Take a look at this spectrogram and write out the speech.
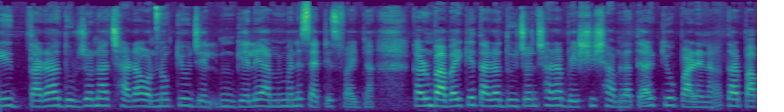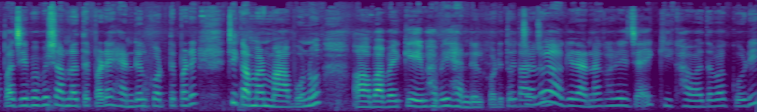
এই তারা দুজনা ছাড়া অন্য কেউ গেলে আমি মানে স্যাটিসফাইড না। কারণ বাবাইকে তারা দুজন ছাড়া বেশি সামলাতে আর কেউ পারে না। তার পাপা যেভাবে সামলাতে পারে হ্যান্ডেল করতে পারে ঠিক আমার মা বোনও বাবাইকে এইভাবেই হ্যান্ডেল করে। তো চলো আগে রান্নাঘরে যাই কি খাওয়া দাওয়া করি?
